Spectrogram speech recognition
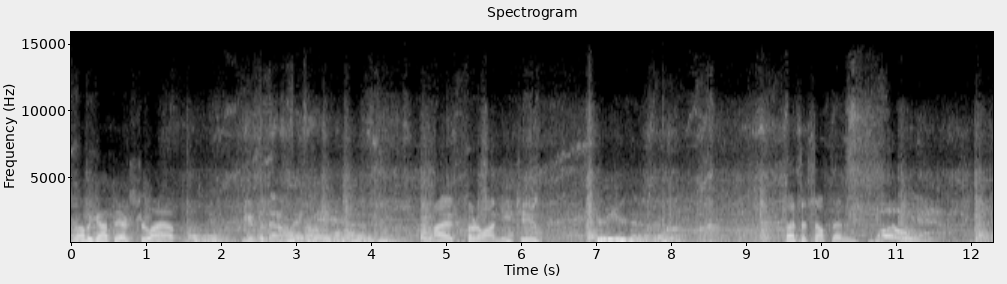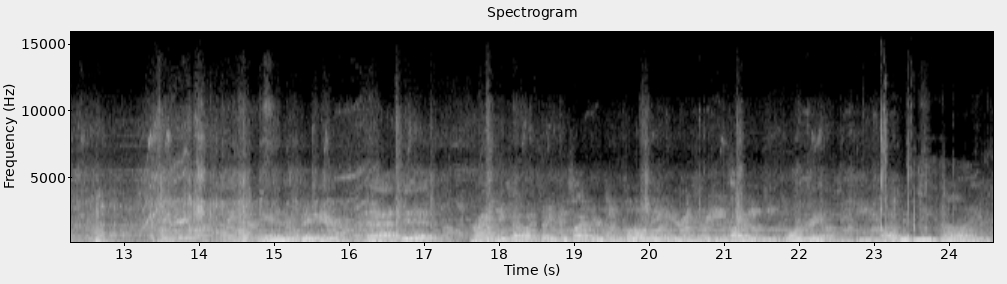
Probably got the extra lap. You can put that on Facebook? I put it on YouTube. Uh, That's just something. Whoa! And it's big here. That's it. Ryan Hickok, 75 13 4, big here, 385 18 4. Mark is week nine.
